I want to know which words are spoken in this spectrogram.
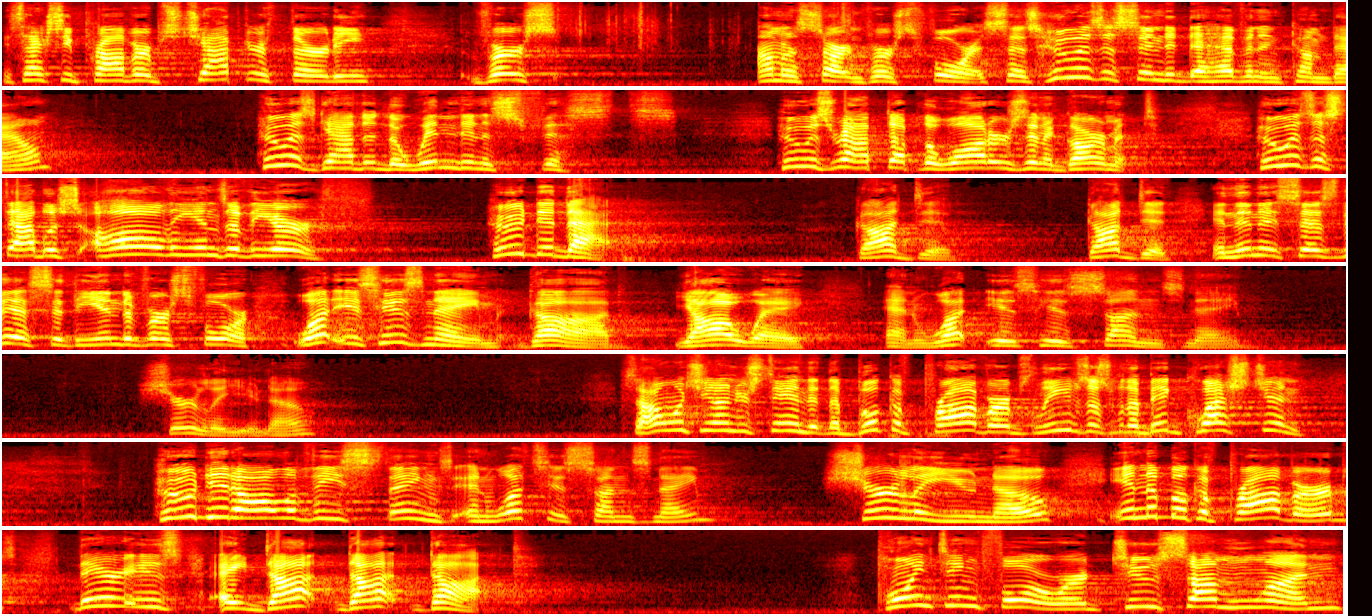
It's actually Proverbs chapter 30, verse, I'm going to start in verse 4. It says, Who has ascended to heaven and come down? Who has gathered the wind in his fists? Who has wrapped up the waters in a garment? Who has established all the ends of the earth? Who did that? God did. God did. And then it says this at the end of verse 4 What is his name? God, Yahweh. And what is his son's name? Surely you know. So I want you to understand that the book of Proverbs leaves us with a big question Who did all of these things, and what's his son's name? Surely you know. In the book of Proverbs, there is a dot, dot, dot pointing forward to someone,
